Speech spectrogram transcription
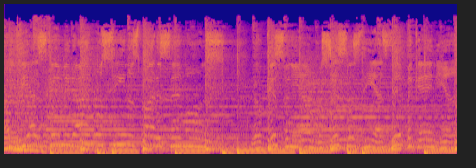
Hay días que miramos y nos parecemos lo que soñamos esos días de pequeños,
